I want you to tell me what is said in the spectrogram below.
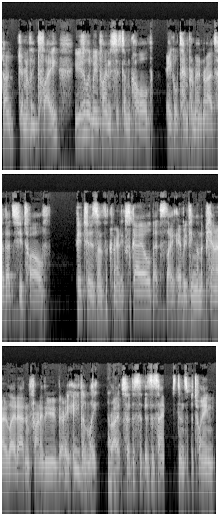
don't generally play. Usually we play in a system called equal temperament, right? So that's your 12 pitches of the chromatic scale. That's like everything on the piano laid out in front of you very evenly, right? So there's, there's the same distance between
